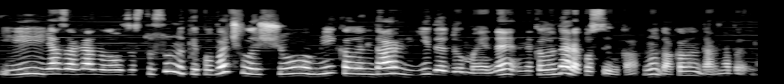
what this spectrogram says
І я заглянула у застосунок і побачила, що мій календар їде до мене. Не календар, а посилка. Ну так, да, календар, напевно.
